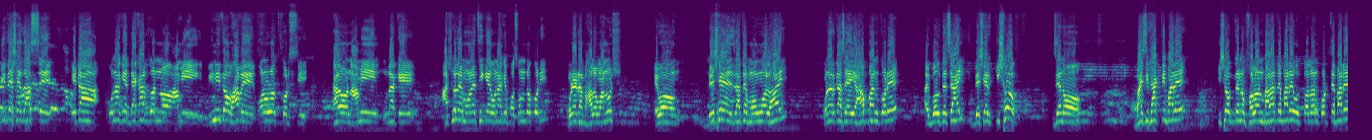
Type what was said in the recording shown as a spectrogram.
বিদেশে যাচ্ছে, এটা ওনাকে দেখার জন্য আমি বিনীতভাবে অনুরোধ করছি। কারণ আমি ওনাকে আসলে মনে থেকে ওনাকে পছন্দ করি। উনি একটা ভালো মানুষ এবং দেশে যাতে মঙ্গল হয়, ওনার কাছে এই আহ্বান করে আমি বলতে চাই, দেশের কৃষক যেন বাঁচি থাকতে পারে, কৃষক যেন ফলন বাড়াতে পারে, উৎপাদন করতে পারে।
